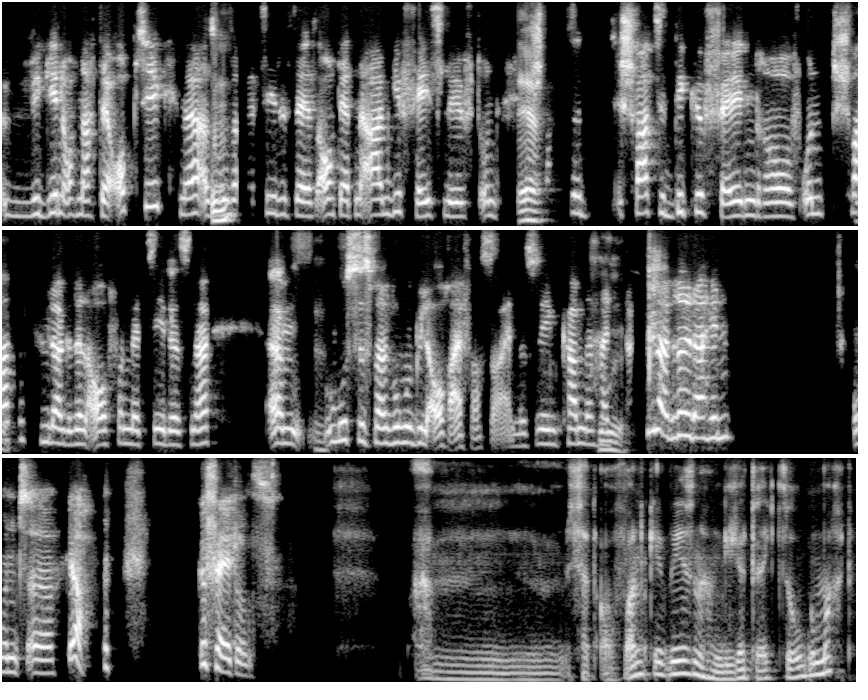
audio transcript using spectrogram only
wir gehen auch nach der Optik, ne? Also Mhm. unser Mercedes, der ist auch, der hat einen AMG Facelift und Ja. schwarze, schwarze dicke Felgen drauf und schwarzen Kühlergrill auch von Mercedes, ne? Ähm, Ja. Muss es bei Wohnmobil auch einfach sein. Deswegen kam dann halt Cool. der Kühlergrill dahin. Und äh, ja, gefällt uns. Ähm, ist das Aufwand gewesen? Haben die das direkt so gemacht?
